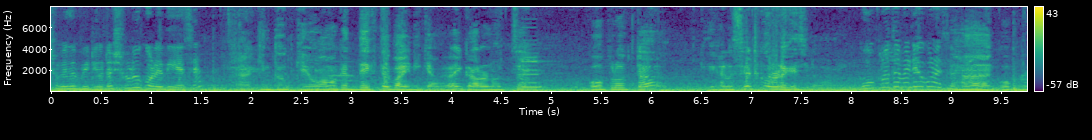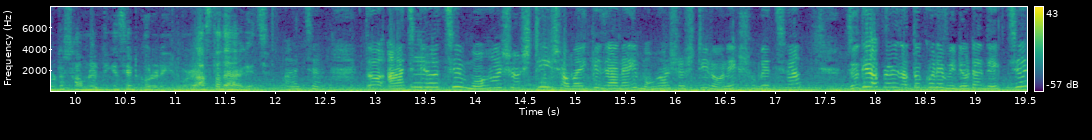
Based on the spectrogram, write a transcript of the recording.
শুভেন্দু ভিডিওটা শুরু করে দিয়েছে। হ্যাঁ, কিন্তু কেউ আমাকে দেখতে পাইনি ক্যামেরায় কারণ হচ্ছে গোপ্রোটা এখানে সেট করে রেখেছিলাম আমি। গোপ্রোতে ভিডিও করেছে? হ্যাঁ গোপ্রোটা সামনের দিকে সেট করে রেখেছিলাম রাস্তা দেখা গেছে। আচ্ছা তো আজকে হচ্ছে মহাষষ্ঠী সবাইকে জানাই মহাষষ্ঠীর অনেক শুভেচ্ছা। যদি আপনারা যতক্ষণে ভিডিওটা দেখছেন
